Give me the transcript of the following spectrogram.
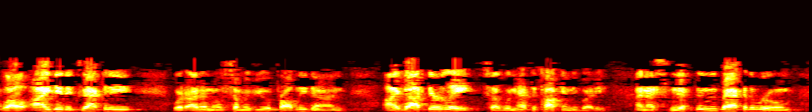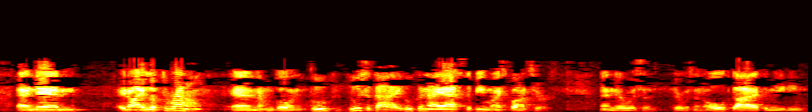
Well, I did exactly what I don't know some of you have probably done. I got there late, so I wouldn't have to talk to anybody. And I sniffed in the back of the room, and then, you know, I looked around, and I'm going, who, who's the guy? Who can I ask to be my sponsor? And there was a, there was an old guy at the meeting,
